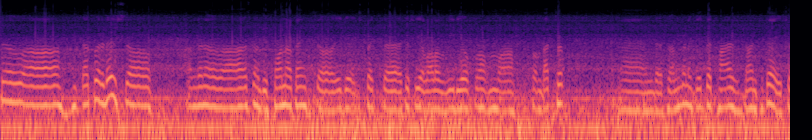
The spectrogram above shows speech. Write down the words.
So uh, that's what it is. So I'm gonna uh, it's gonna be fun I think so you can expect to see a lot of video from from that trip and uh, so I'm gonna get the tires done today so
